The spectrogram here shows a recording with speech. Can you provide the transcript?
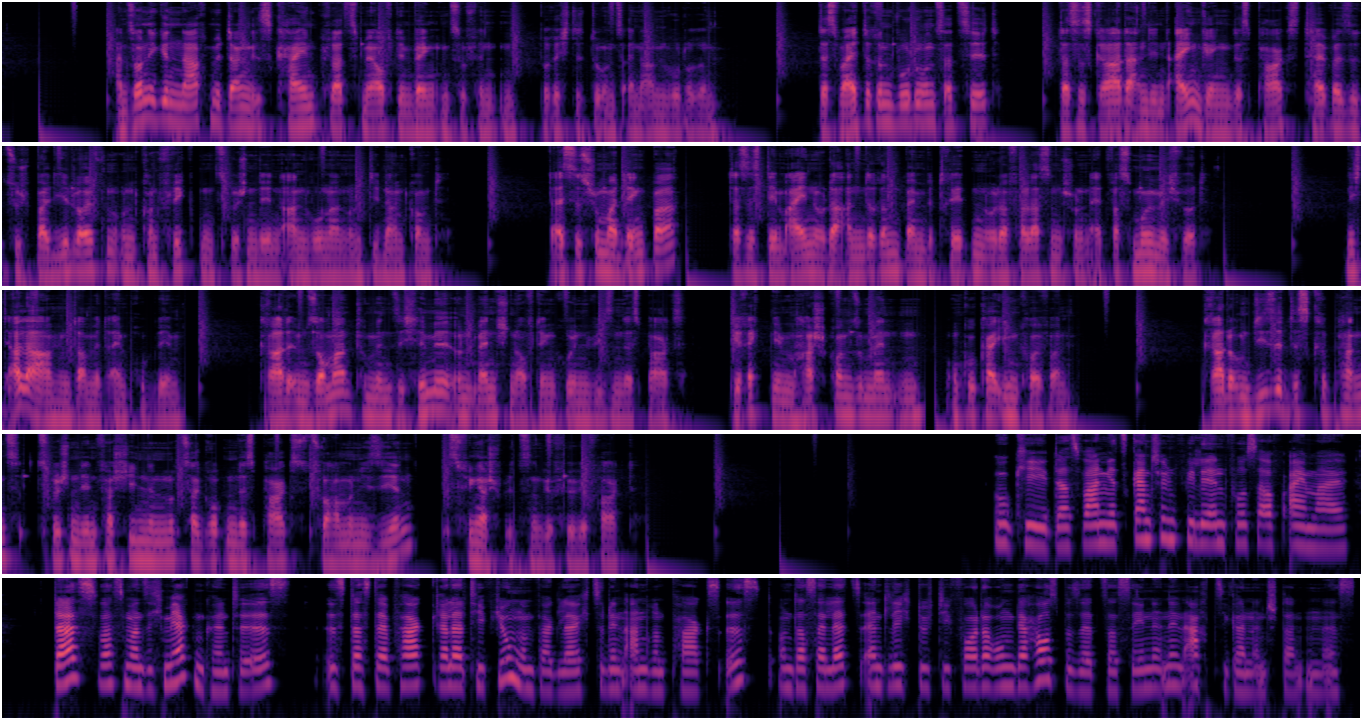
An sonnigen Nachmittagen ist kein Platz mehr auf den Bänken zu finden, berichtete uns eine Anwohnerin. Des Weiteren wurde uns erzählt, dass es gerade an den Eingängen des Parks teilweise zu Spalierläufen und Konflikten zwischen den Anwohnern und Dienern kommt. Da ist es schon mal denkbar, dass es dem einen oder anderen beim Betreten oder Verlassen schon etwas mulmig wird. Nicht alle haben damit ein Problem. Gerade im Sommer tummeln sich Himmel und Menschen auf den grünen Wiesen des Parks, direkt neben Haschkonsumenten und Kokainkäufern. Gerade um diese Diskrepanz zwischen den verschiedenen Nutzergruppen des Parks zu harmonisieren, ist Fingerspitzengefühl gefragt. Okay, das waren jetzt ganz schön viele Infos auf einmal. Das, was man sich merken könnte, ist, ist, dass der Park relativ jung im Vergleich zu den anderen Parks ist und dass er letztendlich durch die Forderung der Hausbesetzerszene in den 80ern entstanden ist.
